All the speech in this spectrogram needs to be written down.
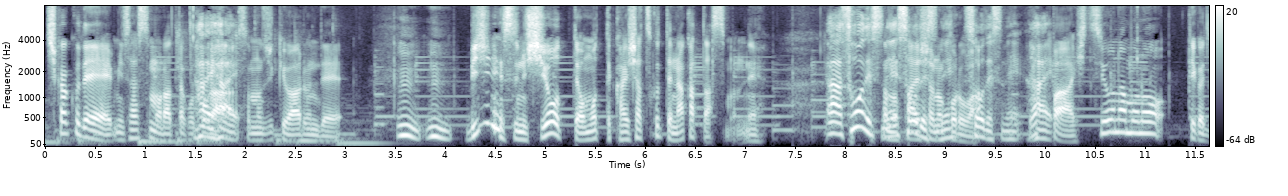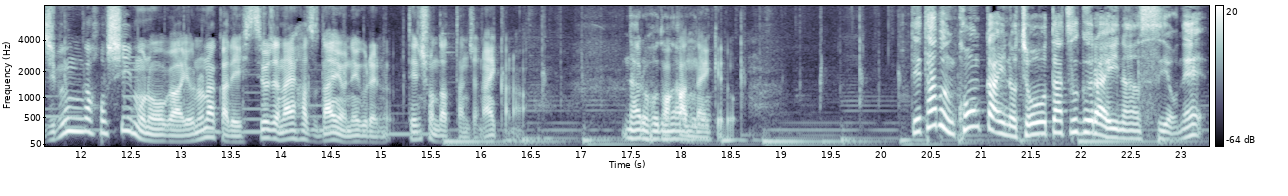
近くで見させてもらったことはいはい。がその時期はあるんでうんうん。ビジネスにしようって思って会社作ってなかったっすもんね。あそうですね。最初の頃はそうですね。そうですね。やっぱ必要なもの、っていうか自分が欲しいものが世の中で必要じゃないはずないよねぐらいのテンションだったんじゃないかな。はい、なるほどわかんないけど。で多分今回の調達ぐらいなんすよね。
